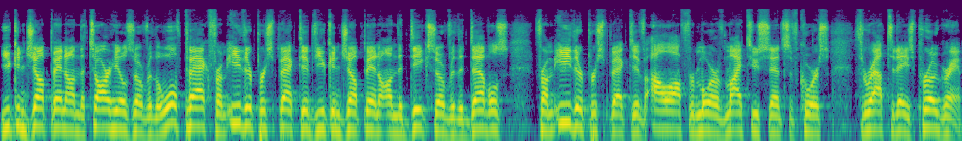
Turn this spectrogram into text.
You can jump in on the Tar Heels over the Wolfpack from either perspective. You can jump in on the Deacs over the Devils from either perspective. I'll offer more of my two cents, of course, throughout today's program.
